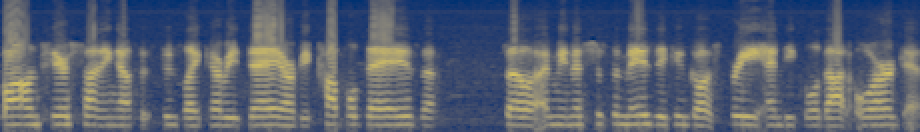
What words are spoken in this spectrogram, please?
volunteers signing up. It seems like every day or every couple days, and so I mean it's just amazing. You can go at freeandequal.org and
